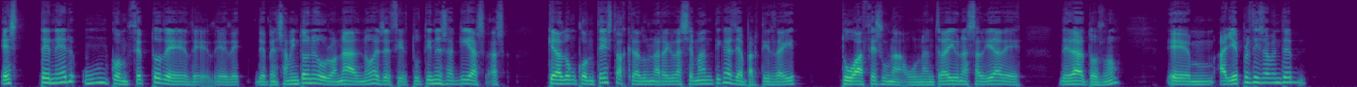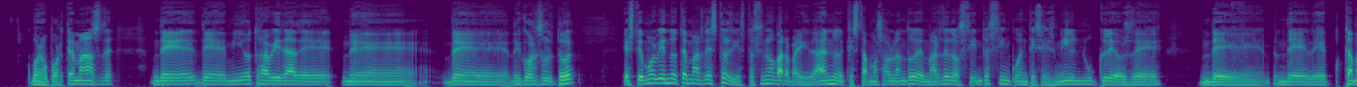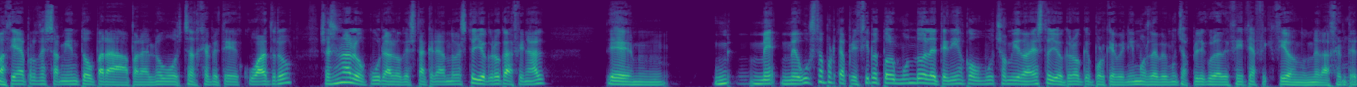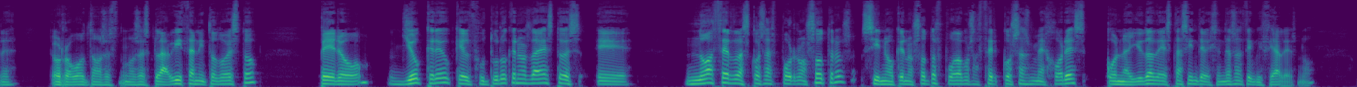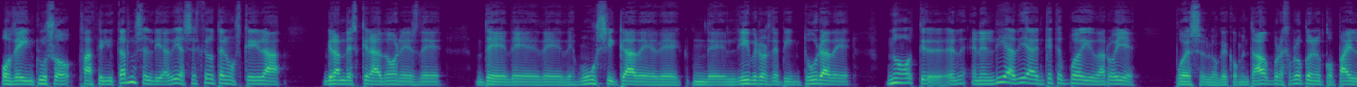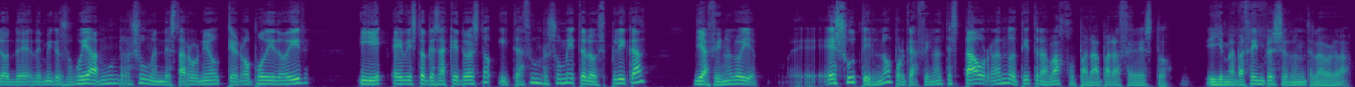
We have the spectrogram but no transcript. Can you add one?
es tener un concepto de, de, pensamiento neuronal, ¿no? Es decir, tú tienes aquí, has, creado un contexto, has creado unas reglas semánticas y a partir de ahí tú haces una, entrada y una salida de, datos, ¿no? Em, ayer precisamente, bueno, por temas de, mi otra vida de, de, consultor, estuvimos viendo temas de estos y esto es una barbaridad en el que estamos hablando de más de 256.000 núcleos de, de, de, capacidad de procesamiento para, para el nuevo ChatGPT 4. O sea, es una locura lo que está creando esto. Yo creo que al final em, me, me, gusta porque al principio todo el mundo le tenía como mucho miedo a esto. Yo creo que porque venimos de ver muchas películas de ciencia ficción donde la gente, los robots nos, nos esclavizan y todo esto. Pero yo creo que el futuro que nos da esto es eh, no hacer las cosas por nosotros, sino que nosotros podamos hacer cosas mejores con la ayuda de estas inteligencias artificiales, ¿no? o de incluso facilitarnos el día a día. Si es que no tenemos que ir a grandes creadores de, de, de, de música, de, libros, de pintura, de... No, en, el día a día, ¿en qué te puede ayudar? Oye, pues lo que comentaba, por ejemplo, con el copilot de, Microsoft. Voy a un resumen de esta reunión que no he podido ir y he visto que se ha escrito esto y te hace un resumen y te lo explica y al final, oye, eh, es útil, ¿no? Porque al final te está ahorrando a ti trabajo para, para hacer esto. Y me parece impresionante, la verdad.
